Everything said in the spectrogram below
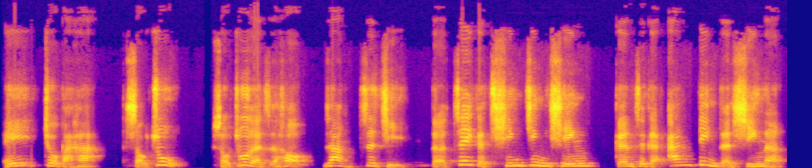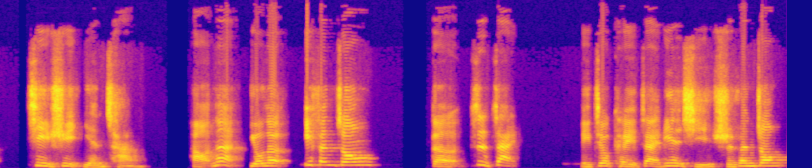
诶，就把它守住，守住了之后，让自己的这个清净心跟这个安定的心呢继续延长。好，那有了一分钟的自在。你就可以再练习十分钟，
